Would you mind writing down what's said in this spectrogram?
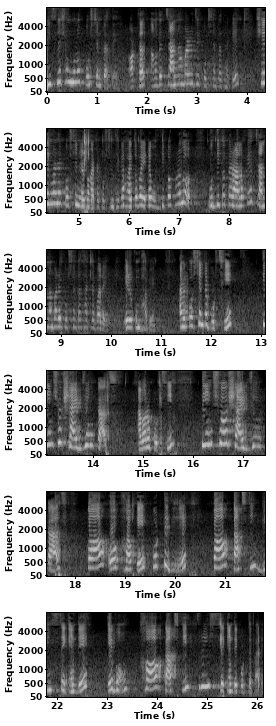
বিশ্লেষণমূলক কোশ্চেনটাতে, অর্থাৎ আমাদের চার নম্বরের যে কোশ্চেনটা থাকে, সেই ধরনের কোশ্চেন এরকম একটা কোশ্চেন থেকে হয়তো বা এটা উদ্দীপক হলো, উদ্দীপকের আলোকে চার নম্বরের কোশ্চেনটা থাকতে পারে এরকমভাবে আমি কোশ্চেনটা পড়ছি, তিনশো ষাট জন কাজ, আবারও পড়ছি, তিনশো ষাট জন কাজ ক ও খকে করতে দিলে ক কাজটি বিশ সেকেন্ডে এবং খ কাজটি ত্রিশ সেকেন্ডে করতে পারে।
